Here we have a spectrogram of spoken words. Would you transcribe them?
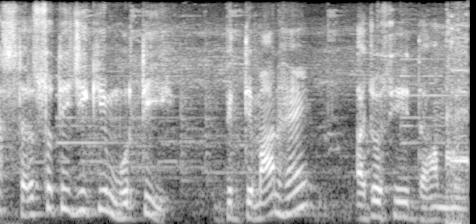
माँ सरस्वती जी की मूर्ति विद्यमान है अजोसी धाम में।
